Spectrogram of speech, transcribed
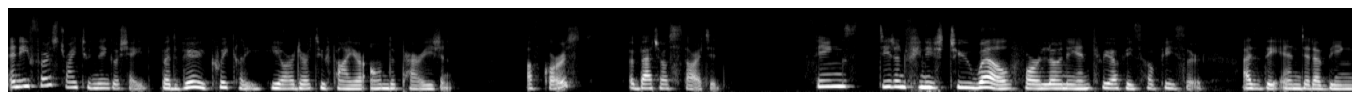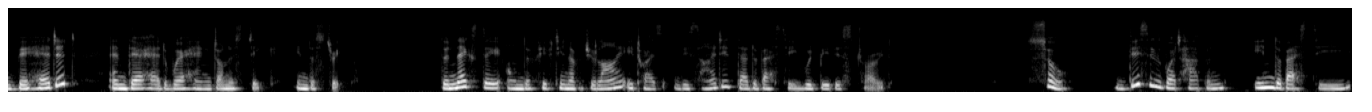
and he first tried to negotiate, but very quickly he ordered to fire on the Parisian. Of course, a battle started. Things didn't finish too well for Launay and three of his officers, as they ended up being beheaded and their heads were hanged on a stick in the street. The next day, on the 15th of July, it was decided that the Bastille would be destroyed. So, this is what happened in the Bastille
